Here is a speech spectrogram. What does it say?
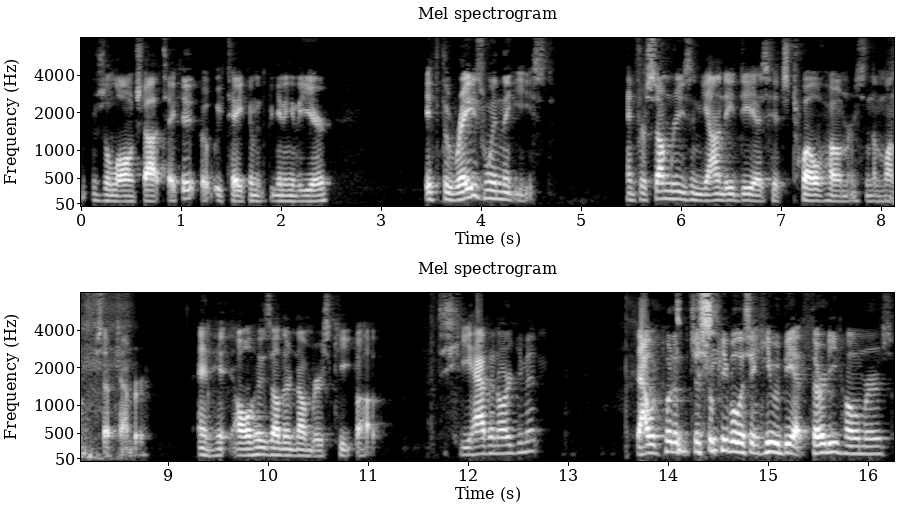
it was a long shot ticket, but we take him at the beginning of the year. If the Rays win the East, and for some reason Yandy Diaz hits 12 homers in the month of September, and hit, all his other numbers keep up. Does he have an argument? That would put him just for people listening. He would be at 30 homers.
